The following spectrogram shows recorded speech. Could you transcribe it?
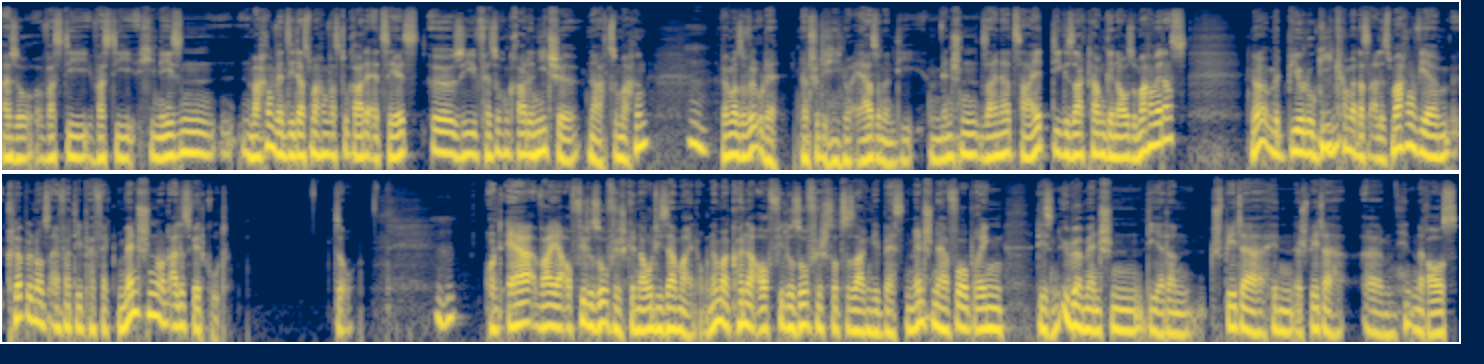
also was die, was die Chinesen machen, wenn sie das machen, was du gerade erzählst, äh, sie versuchen gerade Nietzsche nachzumachen, hm. wenn man so will. Oder natürlich nicht nur er, sondern die Menschen seiner Zeit, die gesagt haben, genau so machen wir das. Ne, mit Biologie mhm. kann man das alles machen. Wir klöppeln uns einfach die perfekten Menschen und alles wird gut. So. Mhm. Und er war ja auch philosophisch genau dieser Meinung. Ne? Man könne auch philosophisch sozusagen die besten Menschen hervorbringen, diesen Übermenschen, die er dann später, hin, äh, später ähm, hinten raus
